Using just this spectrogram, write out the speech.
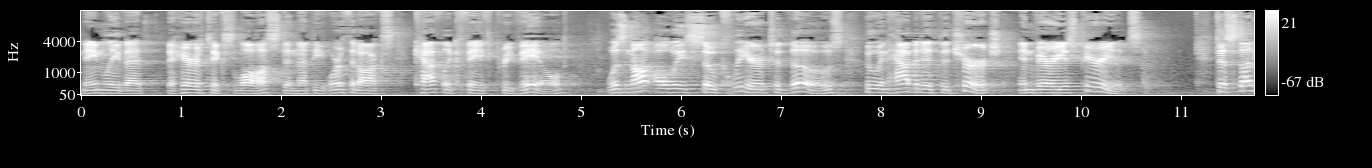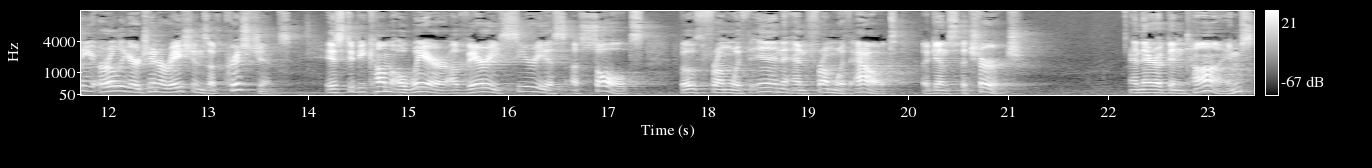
namely that the heretics lost and that the Orthodox Catholic faith prevailed, was not always so clear to those who inhabited the church in various periods. To study earlier generations of Christians is to become aware of very serious assaults, both from within and from without, against the church. And there have been times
